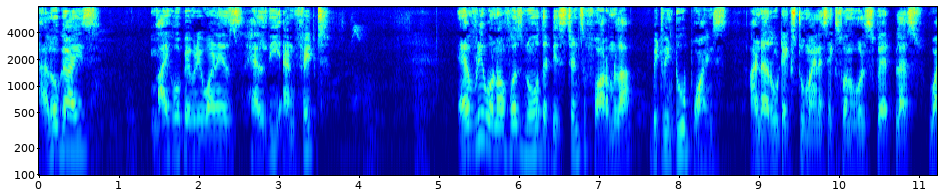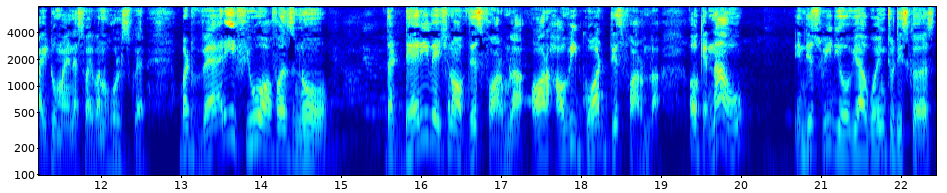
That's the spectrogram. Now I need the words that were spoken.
Hello guys, I hope everyone is healthy and fit. Every one of us know the distance formula between two points under root x2 minus x1 whole square plus y2 minus y1 whole square. But very few of us know the derivation of this formula or how we got this formula. Okay, now in this video we are going to discuss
